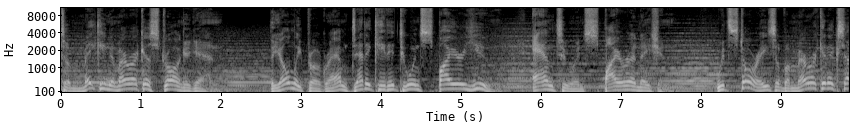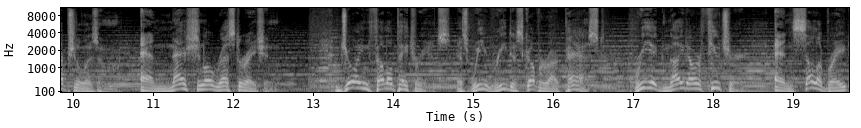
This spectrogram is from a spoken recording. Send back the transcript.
to Making America Strong Again, the only program dedicated to inspire you and to inspire a nation with stories of American exceptionalism and national restoration. Join fellow patriots as we rediscover our past, reignite our future, and celebrate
